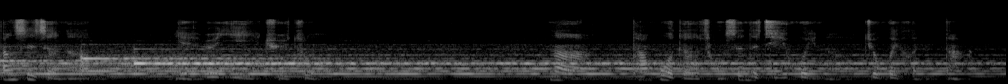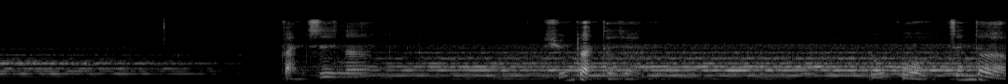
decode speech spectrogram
当事者呢。重生的机会呢，就会很大。反之呢，寻短的人，如果真的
